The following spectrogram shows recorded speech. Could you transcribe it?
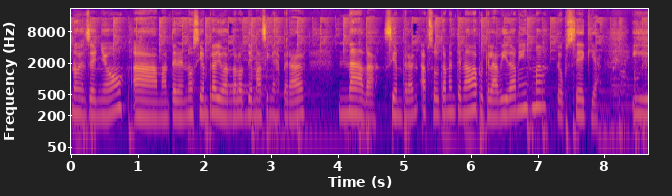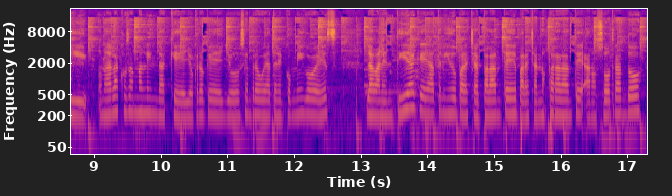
Nos enseñó a mantenernos siempre ayudando a los demás sin esperar nada, siempre absolutamente nada, porque la vida misma te obsequia. Y una de las cosas más lindas que yo creo que yo siempre voy a tener conmigo es la valentía que ha tenido para echar para adelante, para echarnos para adelante a nosotras dos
